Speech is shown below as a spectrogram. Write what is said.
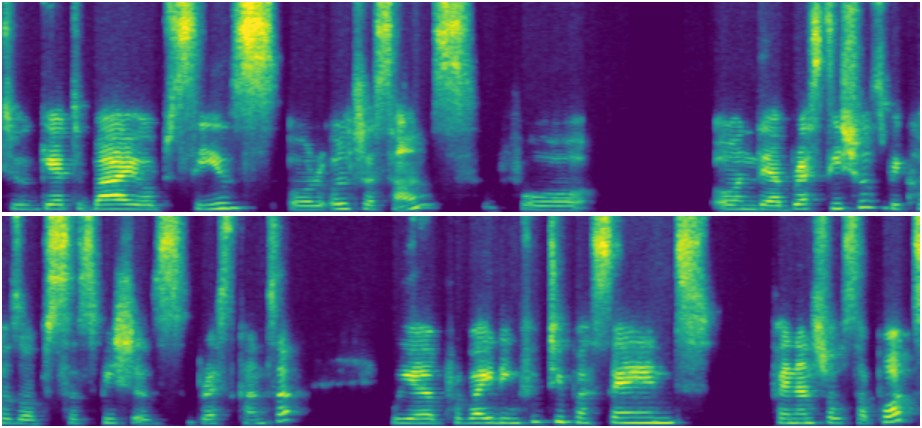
to get biopsies or ultrasounds for on their breast tissues because of suspicious breast cancer. We are providing 50% financial support.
